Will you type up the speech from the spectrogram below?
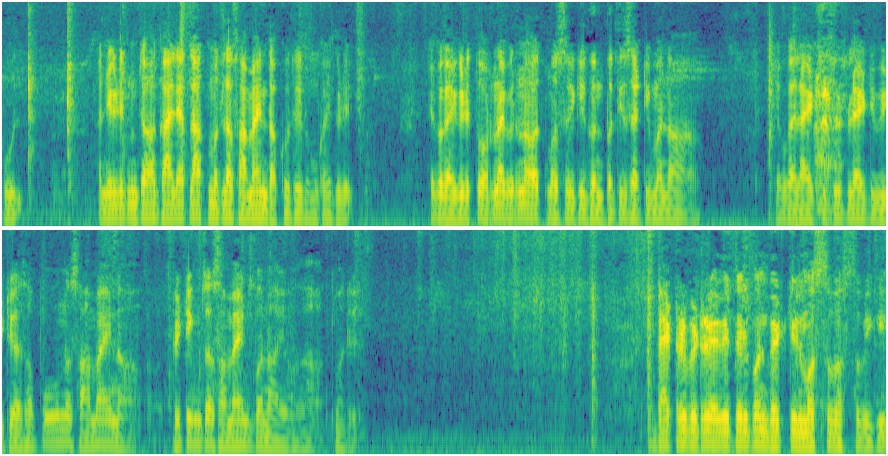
फुल आणि इकडे तुमच्या गाल्यातला आतमधला सामान दाखवते तुमका इकडे. हे बघा इकडे तोरणा बिरणं आहात मस्तपैकी गणपतीसाठी म्हणा. हे बघा लाईटी ट्यूब लाईटी बिटी असं पूर्ण सामान फिटिंगचं सामान पण आहे बघा आतमध्ये. बॅटरी बिटरी हवी तरी पण भेटतील मस्त मस्तपैकी.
